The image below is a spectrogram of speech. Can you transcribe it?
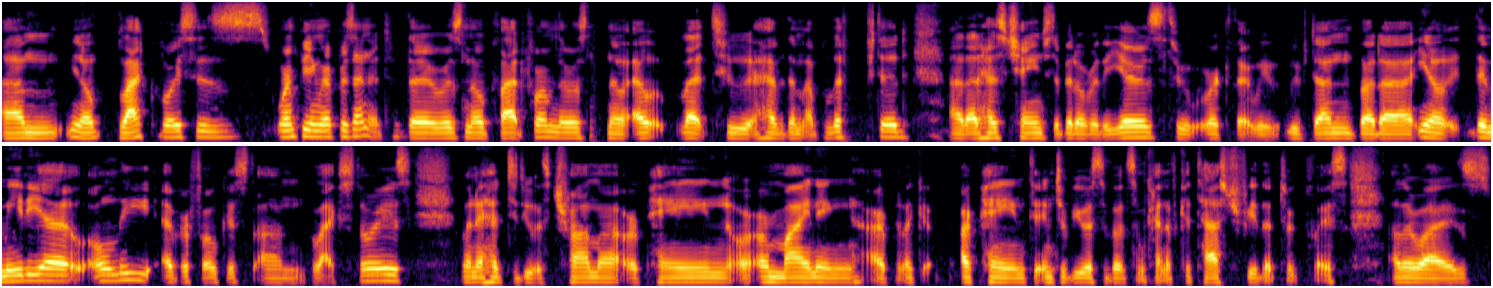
um, you know, Black voices weren't being represented. There was no platform, there was no outlet to have them uplifted. Uh, that has changed a bit over the years through work that we, we've done. But, uh, you know, the media only ever focused on Black stories when it had to do with trauma or pain or, or mining our, like, our pain to interview us about some kind of catastrophe that took place. Otherwise,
